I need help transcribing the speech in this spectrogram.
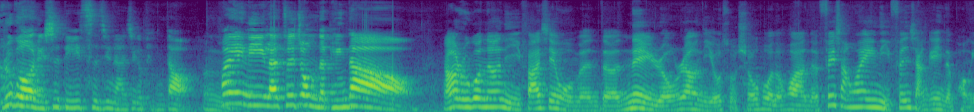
如果你是第一次进来这个频道，欢迎你来追踪我们的频道。然后，如果呢你发现我们的内容让你有所收获的话呢，非常欢迎你分享给你的朋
